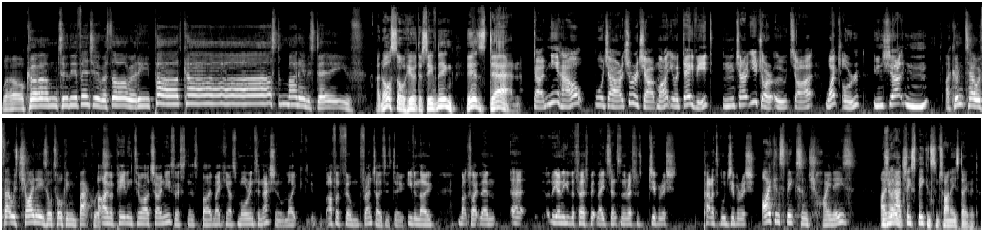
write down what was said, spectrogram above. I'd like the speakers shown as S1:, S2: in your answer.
S1: Welcome to the Adventure Authority podcast. My name is Dave.
S2: And also here this evening is Dan.
S3: Uh, ni hao, which are churcha ma you David, char you char u cha watch all in sha
S1: I couldn't tell if that was Chinese or talking backwards.
S3: I'm appealing to our Chinese listeners by making us more international, like other film franchises do. Even though, much like them, uh, the only the first bit made sense and the rest was gibberish, palatable gibberish.
S1: I can speak some Chinese. I
S2: Was you actually speaking some Chinese, David?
